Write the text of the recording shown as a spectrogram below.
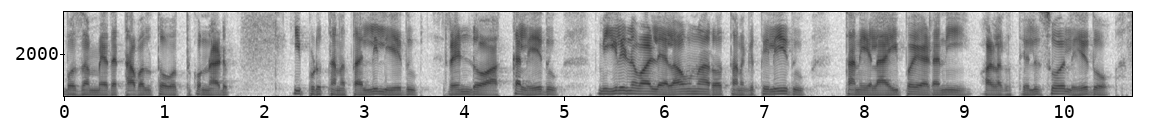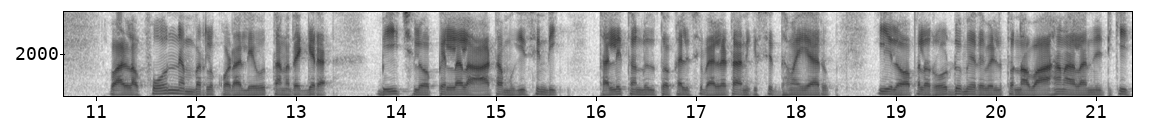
భుజం మీద టవల్తో ఒత్తుకున్నాడు. ఇప్పుడు తన తల్లి లేదు రెండో అక్క లేదు. మిగిలిన వాళ్ళు ఎలా ఉన్నారో తనకు తెలియదు. తను ఇలా అయిపోయాడని వాళ్ళకు తెలుసో లేదో. వాళ్ళ ఫోన్ నెంబర్లు కూడా లేవు తన దగ్గర. బీచ్లో పిల్లల ఆట ముగిసింది. తల్లిదండ్రులతో కలిసి వెళ్ళటానికి సిద్ధమయ్యారు. ఈ లోపల రోడ్డు మీద వెళుతున్న వాహనాలన్నిటికీ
